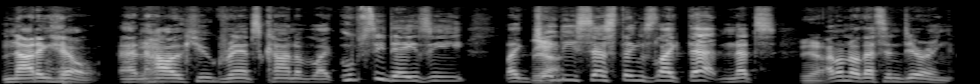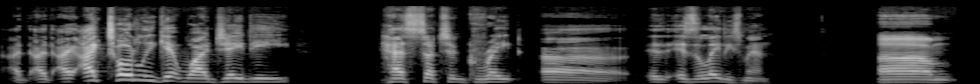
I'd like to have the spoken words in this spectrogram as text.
Notting Hill, and how Hugh Grant's kind of like oopsie daisy. Like Yeah. JD says things like that, and that's Yeah. I don't know. That's endearing. I I I, I totally get why JD has such a great uh is, is a ladies man. Um,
